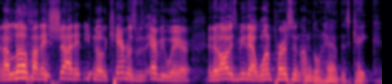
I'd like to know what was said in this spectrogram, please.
And I love how they shot it. You know, the cameras was everywhere, and it'd always be that one person. I'm gonna have this cake.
